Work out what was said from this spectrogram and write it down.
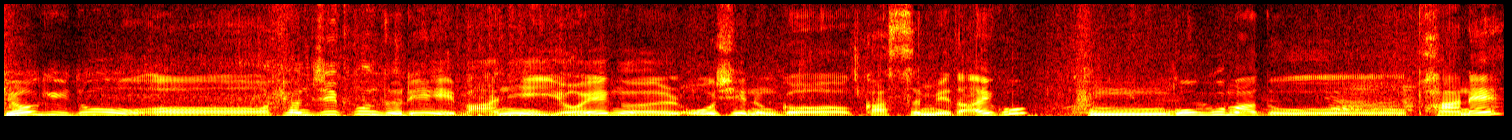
여기도 어, 현지 분들이 많이 여행을 오시는 것 같습니다. 아이고 군고구마도 파네.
